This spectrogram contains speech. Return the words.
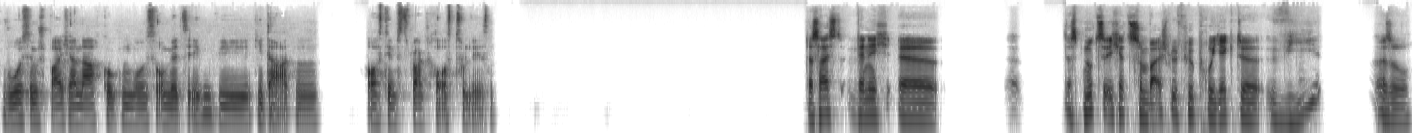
wo es im Speicher nachgucken muss, um jetzt irgendwie die Daten aus dem Struct rauszulesen. Das heißt, wenn ich, äh, das nutze ich jetzt zum Beispiel für Projekte wie, also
